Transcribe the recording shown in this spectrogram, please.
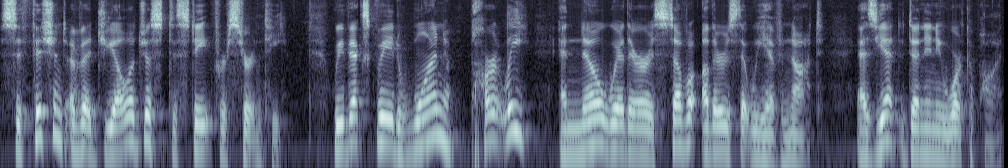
sufficient of a geologist to state for certainty. We've excavated one partly and know where there are several others that we have not as yet done any work upon.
